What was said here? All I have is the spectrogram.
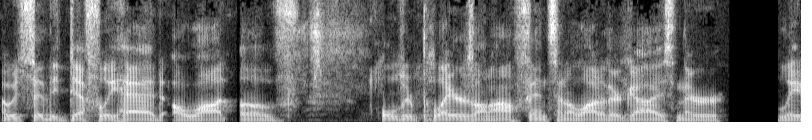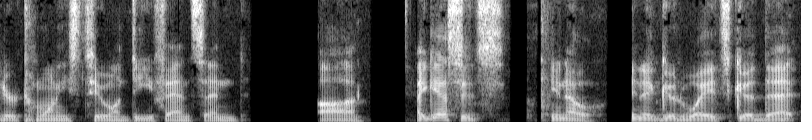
I would say they definitely had a lot of older players on offense and a lot of their guys in their later 20s too on defense. And uh, I guess it's you know in a good way, it's good that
